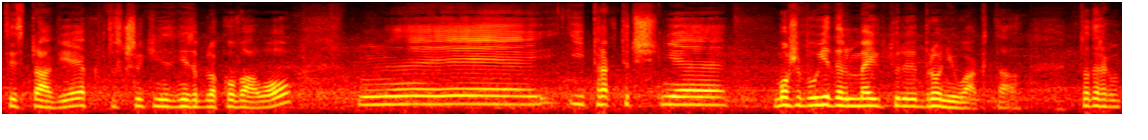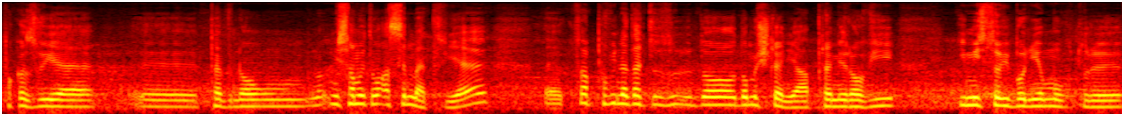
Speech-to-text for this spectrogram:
w tej sprawie, jak to skrzynki nie, zablokowało Mm, i praktycznie może był jeden mail, który bronił akta. To też jakby pokazuje y, pewną no, niesamowitą asymetrię, y, która powinna dać do, do, do myślenia premierowi i ministrowi Boniemu, który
